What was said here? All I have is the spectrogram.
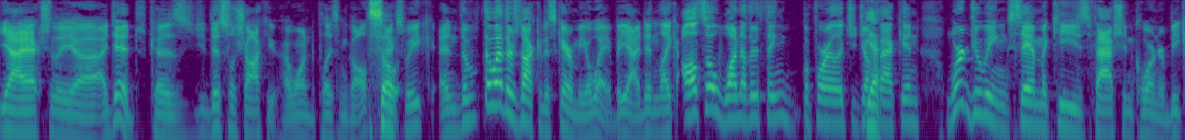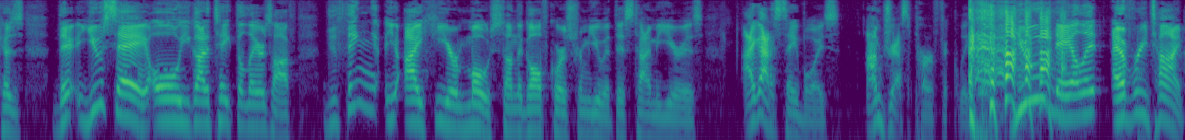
Yeah, I actually uh, I did because this will shock you. I wanted to play some golf So- next week, and the, the weather's not going to scare me away. But yeah, I didn't like. Also, one other thing before I let you jump Yeah. back in, we're doing Sam McKee's fashion corner because there, you say, "Oh, you got to take the layers off." The thing I hear most on the golf course from you at this time of year is, "I got to say, boys." I'm dressed perfectly. you nail it every time.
